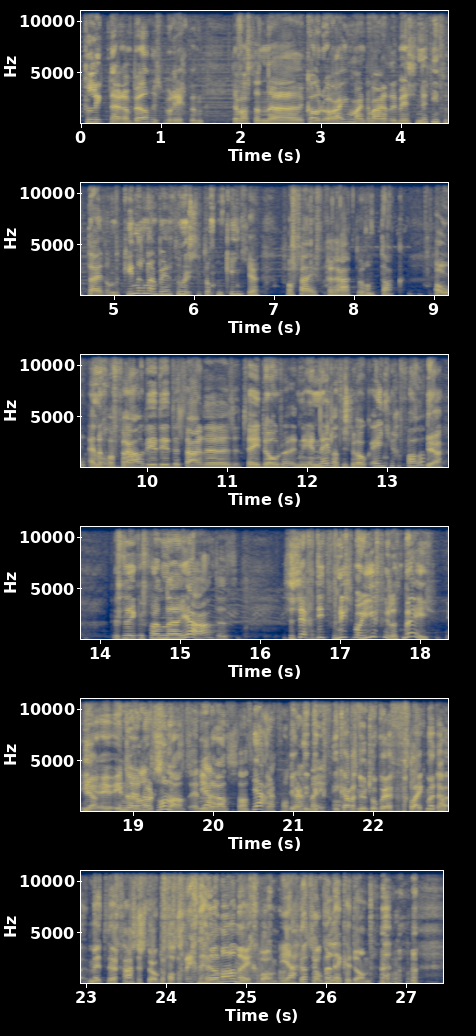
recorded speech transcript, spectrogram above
doorgeklikt naar een Belgisch bericht. En er was een eh, code oranje, maar er waren de mensen net niet op tijd om de kinderen naar binnen. Toen is er toch een kindje van vijf geraakt door een tak. Oh, En nog een vrouw. Die, die, dit waren de twee doden. In, in Nederland is er ook eentje gevallen. ja. Dus dan denk ik van, eh, ja... Dat, ze zeggen het niet voor niets, maar hier viel het mee. Ja. in, In eh. Noord-Holland en Ja. de Randstad. Ja. Ja, ik vond het Ik, erg mee. ik, ik kan het nu toch weer even vergelijken met, de- met de Gazastrook. Dat valt toch echt helemaal mee gewoon. Ja. Dat is ook wel lekker dan.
